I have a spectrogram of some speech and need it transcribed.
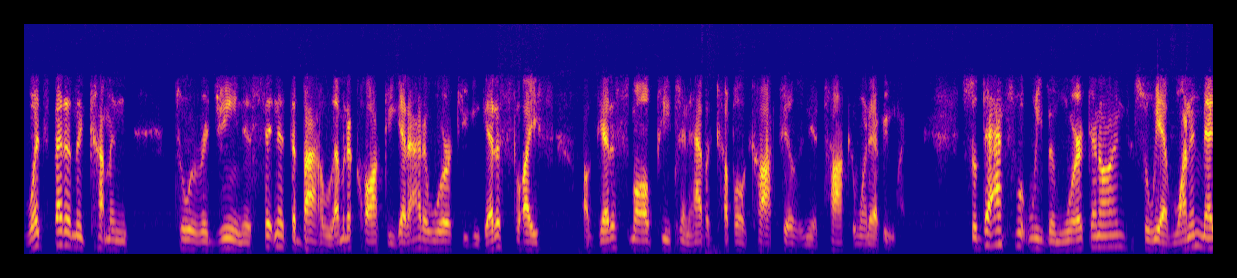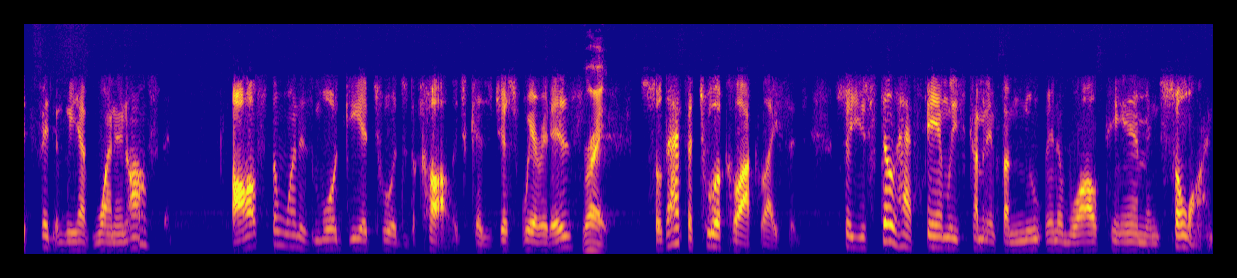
What's better than coming to a Regina, sitting at the bar, eleven o'clock. You get out of work, you can get a slice, or get a small pizza and have a couple of cocktails, and you're talking with everyone. So that's what we've been working on. So we have one in Medford and we have one in Allston. Allston one is more geared towards the college because just where it is. Right. So that's a two o'clock license. So you still have families coming in from Newton and Waltham and so on.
